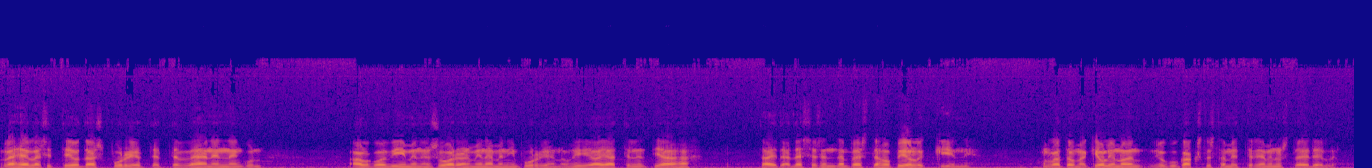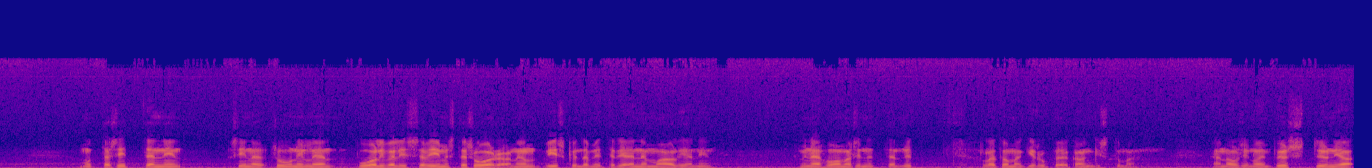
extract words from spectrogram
lähellä sitten jo taas purjetta, että vähän ennen kuin alkoi viimeinen suoraan, minä menin purjen ohi ja ajattelin, että jaha, taitaa tässä sentään päästä hopiolle kiinni. Latomäki oli noin joku 12 metriä minusta edellä. Mutta sitten niin siinä suunnilleen puolivälissä viimeistä suoraan, ne on 50 metriä ennen maalia, niin minä huomasin, että nyt Latomäki rupeaa kankistumaan. Hän nousi noin pystyyn ja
